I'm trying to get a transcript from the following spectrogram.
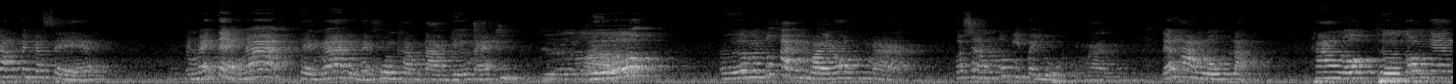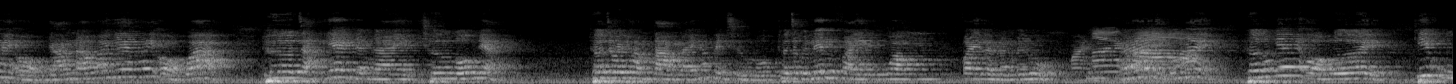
ทั้งเป็นกระแสเห็นไหมแต่งหน้าแต่งหน้าเห็นไหมคนทำตามเยอะไหมเยอะเออมันก็กลายเป็นไวรัลขึ้นมา เพราะฉะนั้นมันก็มีประโยชน์ของมัน แล้วทางลบล่ะทางลบเธอ ต้องแยกให้ออกย้ำนะว่าแยกให้ออกว่า เธอจะแยกยังไงเชิงลบเนี่ย เธอจะไปทำตามไหมถ้าเป็นเชิงลบ เธอจะไปเล่นไฟควงไฟแบบนั้นไหมลูกไม่ไม่ก็ไม่เธอต้องแยกให้ออกเลย ที่ครู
